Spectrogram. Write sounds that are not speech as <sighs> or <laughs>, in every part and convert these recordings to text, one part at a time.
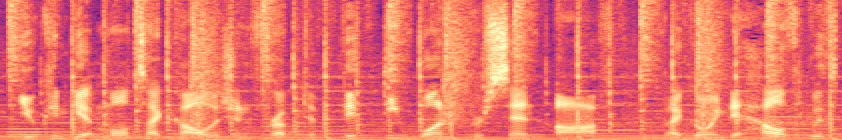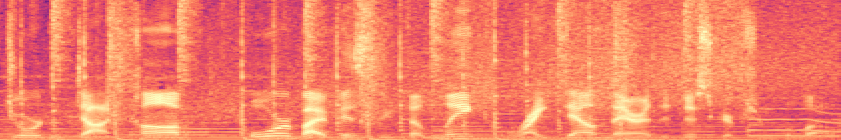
You can get multi collagen for up to 51% off by going to healthwithjordan.com or by visiting the link right down there in the description below.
